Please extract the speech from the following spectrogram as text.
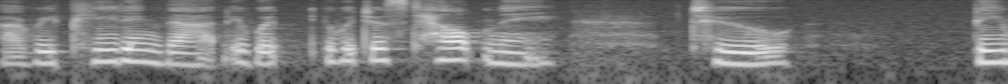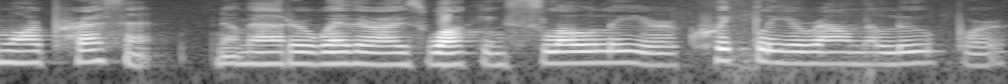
uh, repeating that, it would, it would just help me to be more present, no matter whether I was walking slowly or quickly around the loop or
